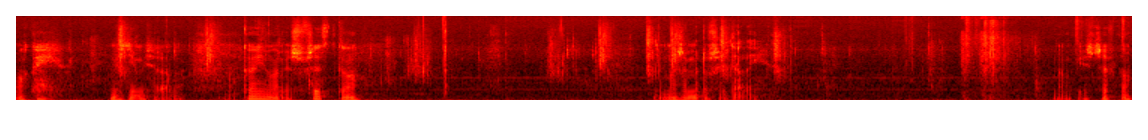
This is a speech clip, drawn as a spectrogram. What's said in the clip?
Okej, widzimy się rano. Okej, mam już wszystko. I możemy ruszyć dalej. Mam jakieś drzewko?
